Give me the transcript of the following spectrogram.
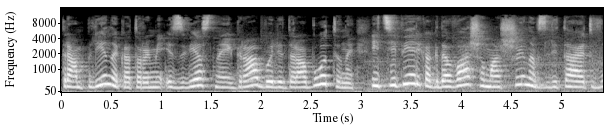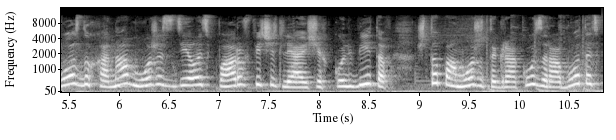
трамплины, которыми известна игра, были доработаны. И теперь, когда ваша машина взлетает в воздух, она может сделать пару впечатляющих кульбитов, что поможет игроку заработать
